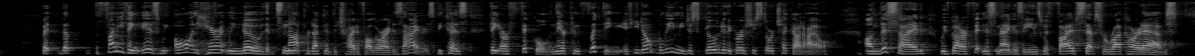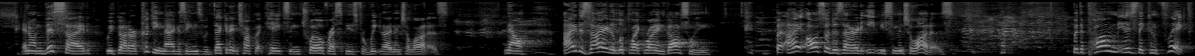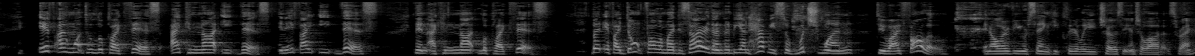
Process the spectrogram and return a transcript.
But the, the, funny thing is, we all inherently know that it's not productive to try to follow our desires because they are fickle and they are conflicting. If you don't believe me, just go to the grocery store checkout aisle. On this side, we've got our fitness magazines with five steps for rock hard abs. And on this side, we've got our cooking magazines with decadent chocolate cakes and 12 recipes for weeknight enchiladas. Now, I desire to look like Ryan Gosling, but I also desire to eat me some enchiladas. But the problem is they conflict. If I want to look like this, I cannot eat this. And if I eat this, then I cannot look like this. But if I don't follow my desire, then I'm going to be unhappy. So which one do I follow? And all of you are saying he clearly chose the enchiladas, right?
